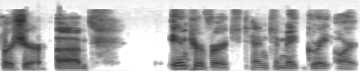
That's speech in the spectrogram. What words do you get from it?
for sure. Um, introverts tend to make great art.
